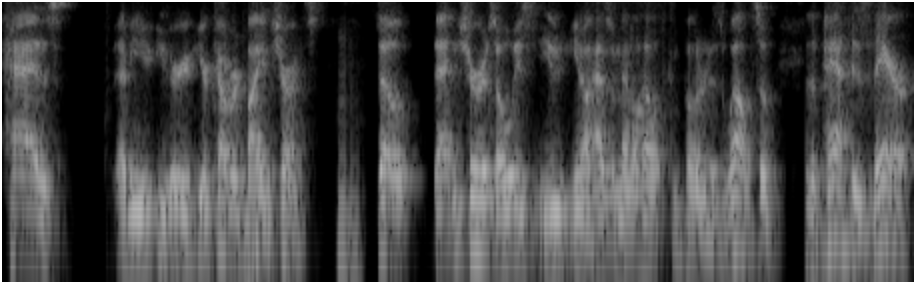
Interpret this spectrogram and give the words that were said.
has i mean you're, you're covered by insurance. Mm-hmm. so that insurance always you you know has a mental health component as well. So the path is there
